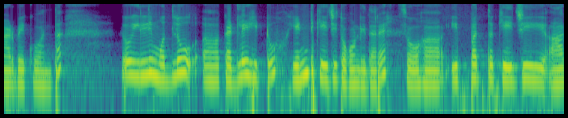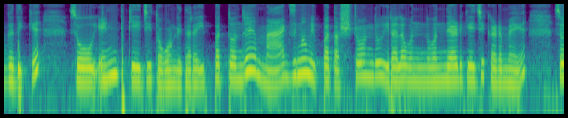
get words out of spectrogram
ಮಾಡಬೇಕು ಅಂತ. ಸೊ ಇಲ್ಲಿ ಮೊದಲು ಕಡಲೆ ಹಿಟ್ಟು ಎಂಟು ಕೆ ಜಿ ತೊಗೊಂಡಿದ್ದಾರೆ. ಸೊ ಇಪ್ಪತ್ತು ಕೆ ಜಿ ಆಗೋದಕ್ಕೆ ಸೊ ಎಂಟು ಕೆ ಜಿ ತೊಗೊಂಡಿದ್ದಾರೆ. ಇಪ್ಪತ್ತು ಅಂದರೆ ಮ್ಯಾಕ್ಸಿಮಮ್ ಇಪ್ಪತ್ತು, ಅಷ್ಟೊಂದು ಇರಲ್ಲ, ಒಂದು, ಒಂದೆರಡು ಕೆ ಜಿ ಕಡಿಮೆ. ಸೊ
